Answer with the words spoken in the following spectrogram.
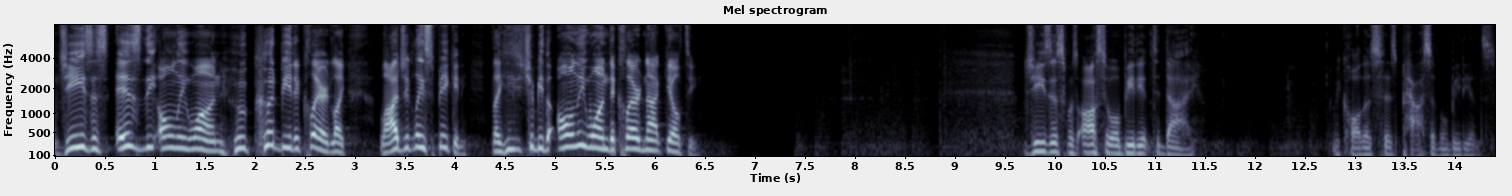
Jesus is the only one who could be declared, like logically speaking, like he should be the only one declared not guilty. Jesus was also obedient to die. We call this his passive obedience.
